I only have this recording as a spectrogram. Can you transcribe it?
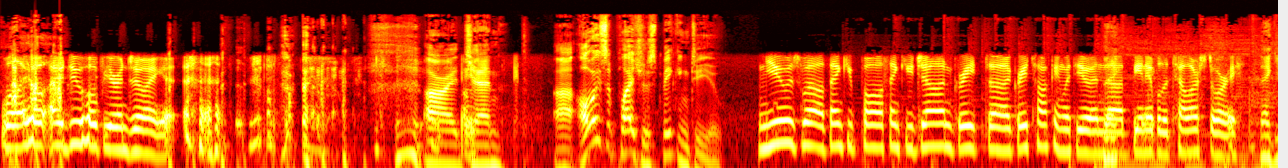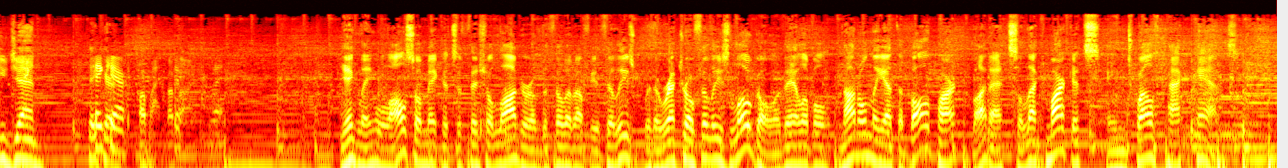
well, I, ho- I do hope you're enjoying it. All right, Jen. Uh, always a pleasure speaking to you. you as well. Thank you, Paul. Thank you, John. Great, uh, great talking with you and uh, being able to tell our story. Thank you, Jen. Take care. Bye bye. Bye bye. Yuengling will also make its official lager of the Philadelphia Phillies with a Retro Phillies logo available not only at the ballpark but at select markets in 12 pack cans.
